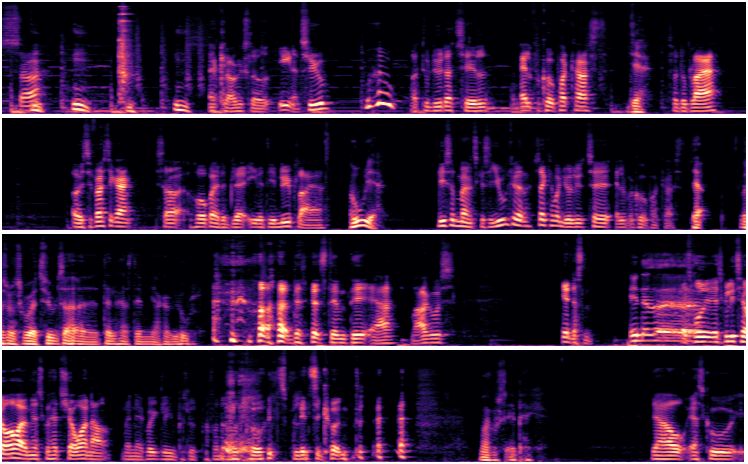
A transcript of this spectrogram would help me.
Så er klokken slået 21, Woohoo. og du lytter til Alt for K podcast, Ja. som du plejer. Og hvis det er første gang, så håber jeg, at det bliver en af de nye plejere. Oh ja. Ligesom man skal se julekalender, så kan man jo lytte til Alt for K podcast. Hvis man skulle være i tvivl, så er den her stemme Jakob Juhl. den her stemme, det er Markus Andersen. Jeg Jeg troede, jeg skulle lige til at overveje, om jeg skulle have et sjovere navn, men jeg kunne ikke lige beslutte mig for noget på et splitsekund. Markus Epak. Jeg har jo, jeg skulle,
